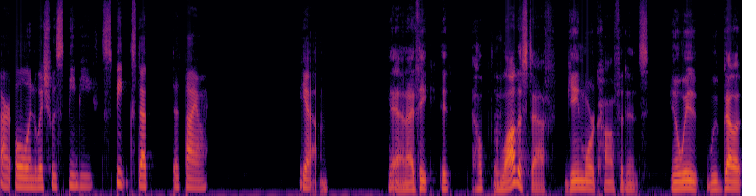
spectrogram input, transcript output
our own which was pb speaks that the time yeah Yeah, and I think it helped a Mm. lot of staff gain more confidence. You know, we we've got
